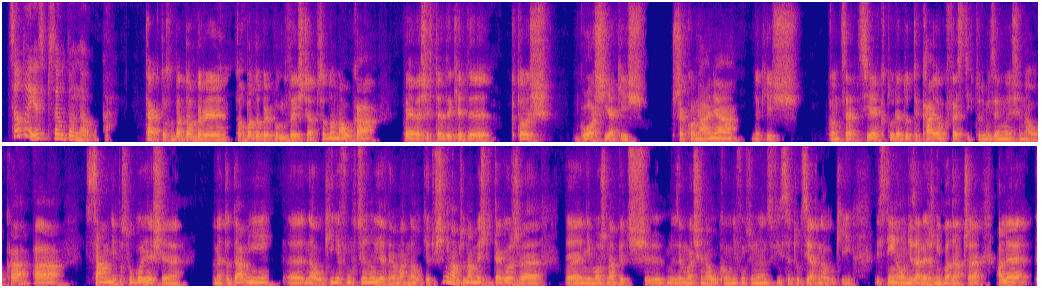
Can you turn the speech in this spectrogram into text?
Co to jest pseudonauka? Tak, to chyba dobry, to chyba dobry punkt wyjścia. Pseudonauka pojawia się wtedy, kiedy ktoś głosi jakieś przekonania, jakieś koncepcje, które dotykają kwestii, którymi zajmuje się nauka, a sam nie posługuje się metodami e, nauki, nie funkcjonuje w ramach nauki. Oczywiście nie mam tu na myśli tego, że e, nie można być, e, zajmować się nauką nie funkcjonując w instytucjach nauki. Istnieją niezależni badacze, ale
